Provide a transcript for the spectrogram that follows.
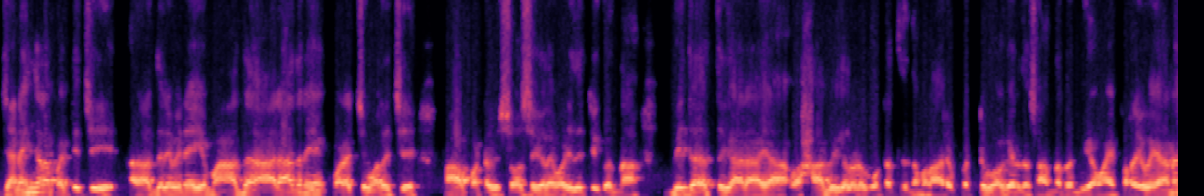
ജനങ്ങളെ പറ്റിച്ച് ആദരവിനെയും ആദ ആരാധനയെയും കുഴച്ചു മറിച്ച് പാവപ്പെട്ട വിശ്വാസികളെ വഴിതെറ്റിക്കുന്ന വിദഗ്ധകാരായ വഹാബികളുടെ കൂട്ടത്തിൽ നമ്മൾ ആരും പെട്ടുപോകരുത് സാന്ദർഭികമായി പറയുകയാണ്.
